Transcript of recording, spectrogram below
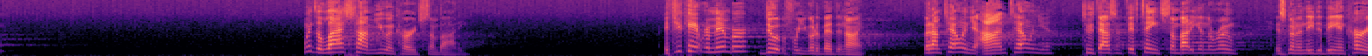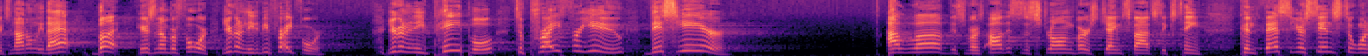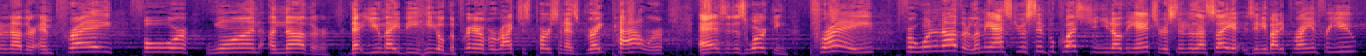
When's the last time you encouraged somebody? If you can't remember, do it before you go to bed tonight. But I'm telling you, I'm telling you, 2015, somebody in the room is going to need to be encouraged. Not only that, but here's number four you're going to need to be prayed for. You're going to need people to pray for you this year. I love this verse. Oh, this is a strong verse, James 5 16. Confess your sins to one another and pray for one another that you may be healed. The prayer of a righteous person has great power as it is working. Pray for one another. Let me ask you a simple question. You know the answer as soon as I say it. Is anybody praying for you?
